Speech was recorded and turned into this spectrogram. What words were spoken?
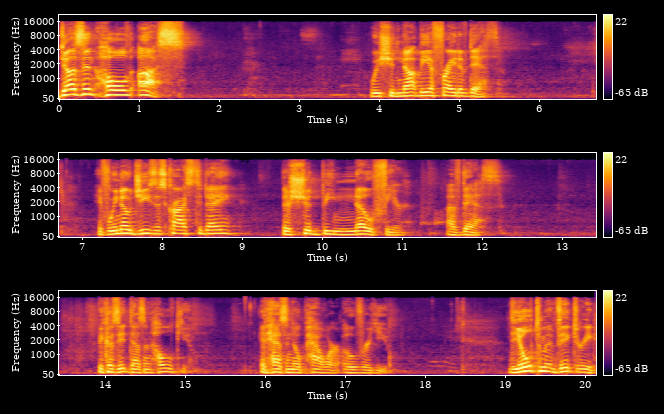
doesn't hold us. We should not be afraid of death. If we know Jesus Christ today, there should be no fear of death because it doesn't hold you it has no power over you. The ultimate victory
